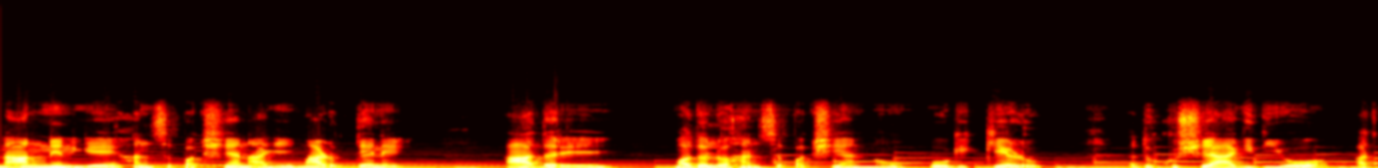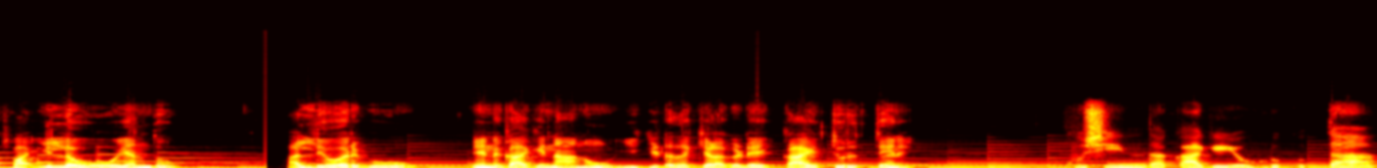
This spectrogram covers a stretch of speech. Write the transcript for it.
ನಾನು ನಿನಗೆ ಹಂಸ ಪಕ್ಷಿಯನ್ನಾಗಿ ಮಾಡುತ್ತೇನೆ. ಆದರೆ ಮೊದಲು ಹಂಸ ಪಕ್ಷಿಯನ್ನು ಹೋಗಿ ಕೇಳು. ಅದು ಖುಷಿಯಾಗಿದೆಯೋ ಅಥವಾ ಇಲ್ಲವೋ ಎಂದು. ಅಲ್ಲಿವರೆಗೂ ನಿನಗಾಗಿ ನಾನು ಈ ಗಿಡದ ಕೆಳಗಡೆ ಕಾಯುತ್ತಿರುತ್ತೇನೆ. ಖುಷಿಯಿಂದ ಕಾಗೆಯು ಹುಡುಕುತ್ತಾ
